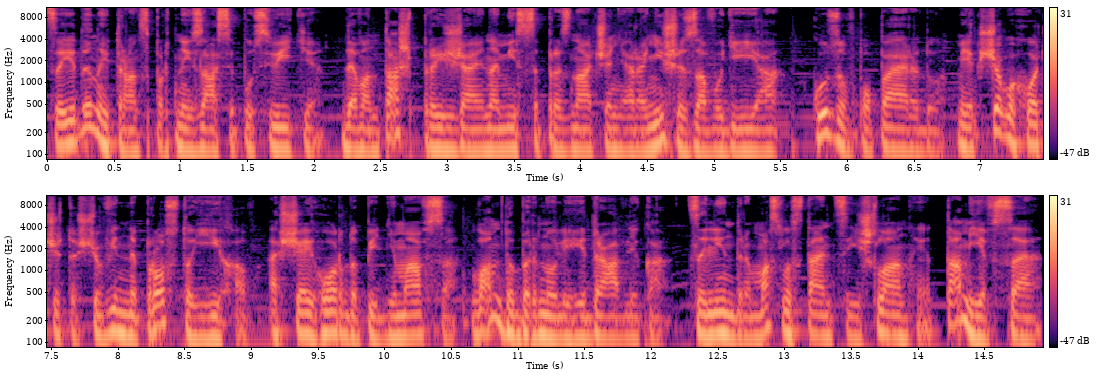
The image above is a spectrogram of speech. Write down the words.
Це єдиний транспортний засіб у світі, де вантаж приїжджає на місце призначення раніше за водія, кузов попереду. Якщо ви хочете, щоб він не просто їхав, а ще й гордо піднімався, вам добернулі гідравліка, циліндри, маслостанції, шланги. Там є все,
